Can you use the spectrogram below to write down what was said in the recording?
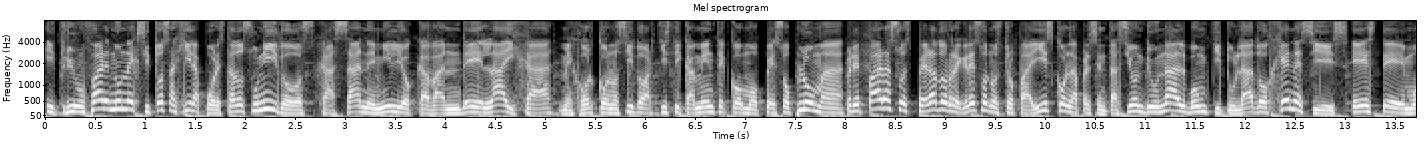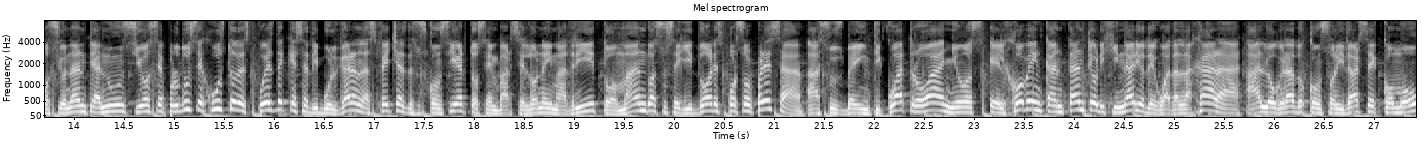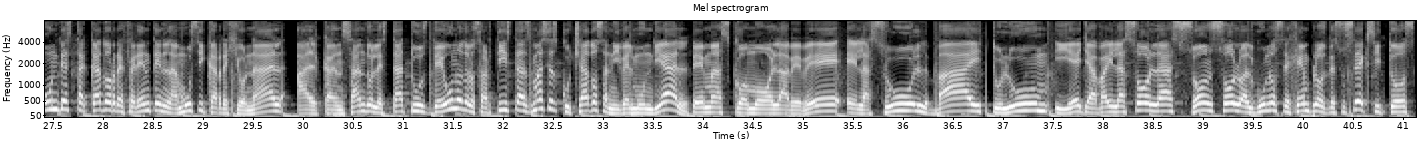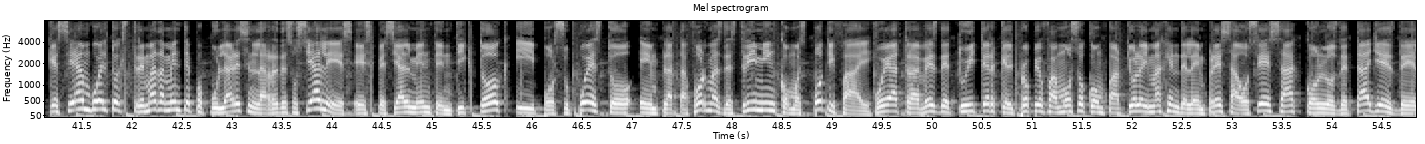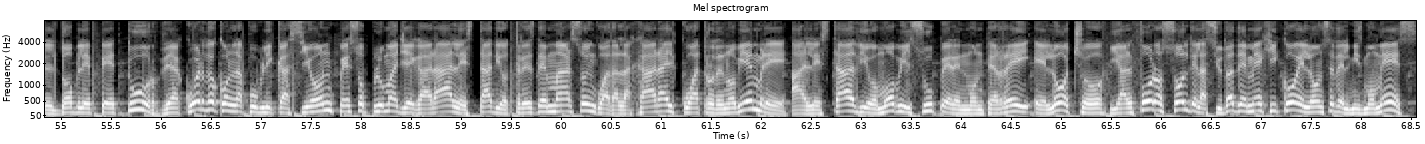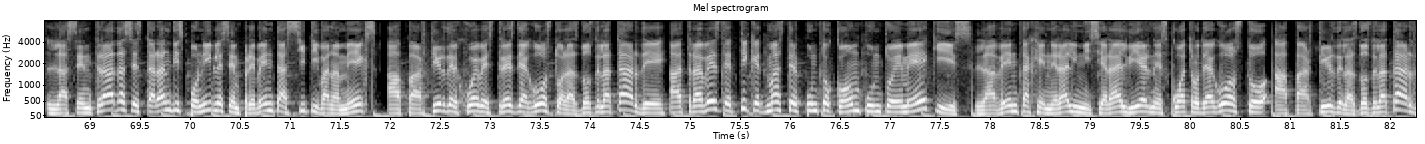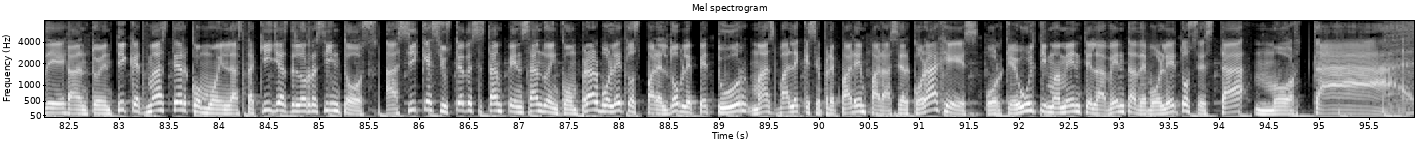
y triunfar en una exitosa gira por Estados Unidos, Hassan Emilio Cabandé Laija, mejor conocido artísticamente como Peso Pluma, prepara su esperado regreso a nuestro país con la presentación de un álbum titulado Génesis. Este emocionante anuncio se produce justo después de que se divulgaran las fechas de sus conciertos en Barcelona y Madrid, tomando a sus seguidores por sorpresa. A sus 24 años, el joven cantante originario de Guadalajara ha logrado consolidarse como un destacado referente en la música regional, alcanzando el estatus de uno de los artistas más escuchados a nivel mundial. Temas como La Bebé, El Azul, Bye, Tulum y Ella Baila Sola son solo algunos ejemplos de sus éxitos que se han vuelto extremadamente populares en las redes sociales, especialmente en TikTok y, por supuesto, en plataformas de streaming como Spotify. Fue a través de Twitter que el propio famoso compartió la imagen de la empresa Ocesa con los detalles de el doble P Tour. De acuerdo con la publicación, Peso Pluma llegará al Estadio 3 de marzo en Guadalajara el 4 de noviembre, al Estadio Móvil Super en Monterrey el 8 y al Foro Sol de la Ciudad de México el 11 del mismo mes. Las entradas estarán disponibles en preventa City Banamex a partir del jueves 3 de agosto a las 2 de la tarde a través de ticketmaster.com.mx. La venta general iniciará el viernes 4 de agosto a partir de las 2 de la tarde, tanto en Ticketmaster como en las taquillas de los recintos. Así que si ustedes están pensando en comprar boletos para el doble P Tour, más vale que se preparen para hacer corajes, porque últimamente la venta de boletos está mortal.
